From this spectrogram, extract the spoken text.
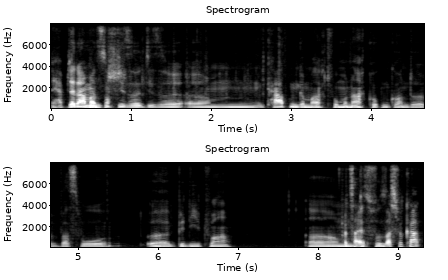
Ihr habt ja damals Und- noch diese, diese ähm, Karten gemacht, wo man nachgucken konnte, was wo äh, beliebt war. Ähm, Verzeih, das was für Karten?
